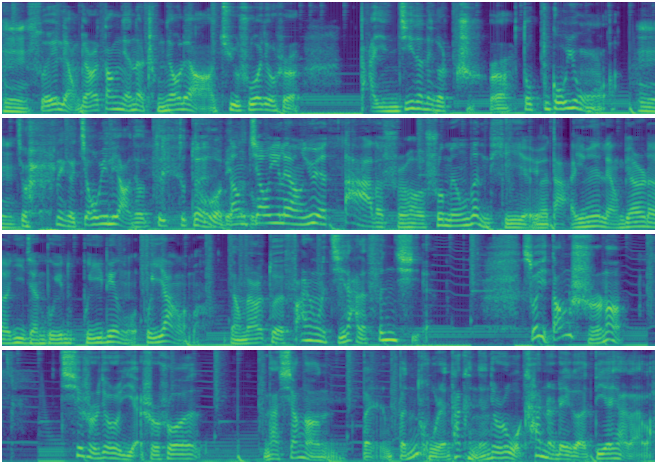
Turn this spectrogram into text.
嗯。所以两边当年的成交量啊，据说就是打印机的那个纸都不够用了，嗯，就是那个交易量就就就特别对，当交易量越大的时候，说明问题也越大，因为两边的意见不一不一定不一样了嘛。两边对发生了极大的分歧，所以当时呢，其实就是也是说，那香港本本土人他肯定就是我看着这个跌下来了，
